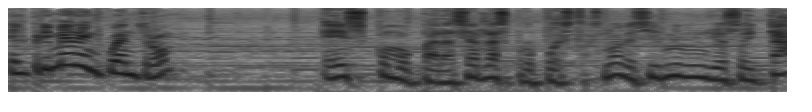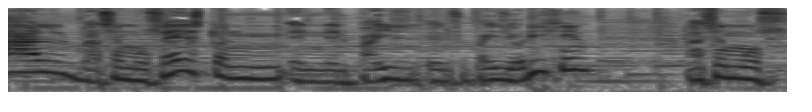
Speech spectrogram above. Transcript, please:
El primer encuentro es como para hacer las propuestas, ¿no? Decir, yo soy tal, hacemos esto en, el país, en su país de origen, hacemos,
